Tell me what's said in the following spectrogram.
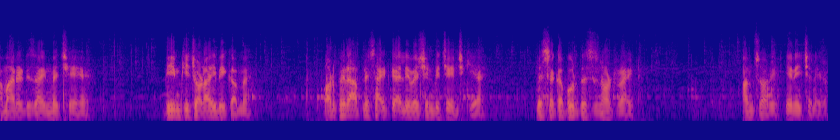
हमारे डिज़ाइन में छह है। बीम की चौड़ाई भी कम है। और फिर आपने साइड का एलिवेशन भी चेंज किया है। Mister Kapoor this is not right I am sorry ये नहीं चलेगा।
